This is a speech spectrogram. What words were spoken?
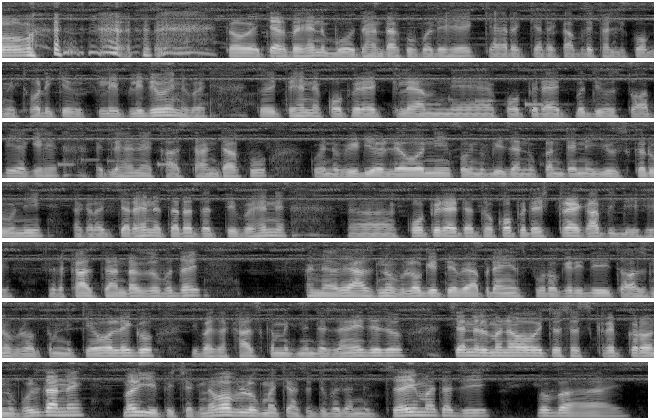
તો હવે અત્યારે ભાઈ છે ને બહુ ધ્યાન રાખવું પડે છે. ક્યારેક ક્યારેક આપણે ખાલી કોકની થોડીક એવી ક્લિપ લીધી હોય ને ભાઈ, તો એ છે ને કોપીરાઇટ ક્લેમ ને કોપીરાઇટ બધી વસ્તુ આપી શકે છે. એટલે છે ને ખાસ ધ્યાન રાખવું. કોઈનો વીડિયો લેવો નહીં, કોઈનું બીજાનું કન્ટેન્ટ યુઝ કરવું નહીં. નકર અત્યારે છે ને તરત જ તે ભાઈ છે ને કોપીરાઇટ અથવા કોપીરાઇટ સ્ટ્રાઇક આપી દે છે. એટલે ખાસ ધ્યાન રાખજો બધાય. અને હવે આજનો વ્લોગ એ હવે આપણે અહીંયા પૂરો કરી દઈએ. તો આજનો વ્લોગ તમને કેવો લાગ્યો એ પાછા ખાસ કમેન્ટની અંદર જણાવી દેજો. ચેનલમાં નવા હોય તો સબસ્ક્રાઈબ કરવાનું ભૂલતા નહીં. મળીએ પછી એક નવા વ્લોગમાં ત્યાં સુધી બધાને જય માતાજી. બાય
